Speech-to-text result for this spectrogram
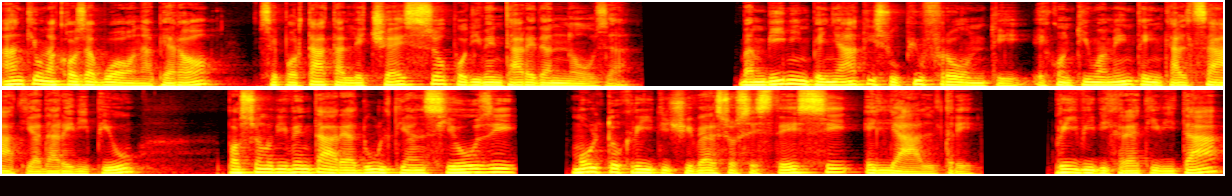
Anche una cosa buona, però, se portata all'eccesso, può diventare dannosa. Bambini impegnati su più fronti e continuamente incalzati a dare di più possono diventare adulti ansiosi, molto critici verso se stessi e gli altri, privi di creatività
